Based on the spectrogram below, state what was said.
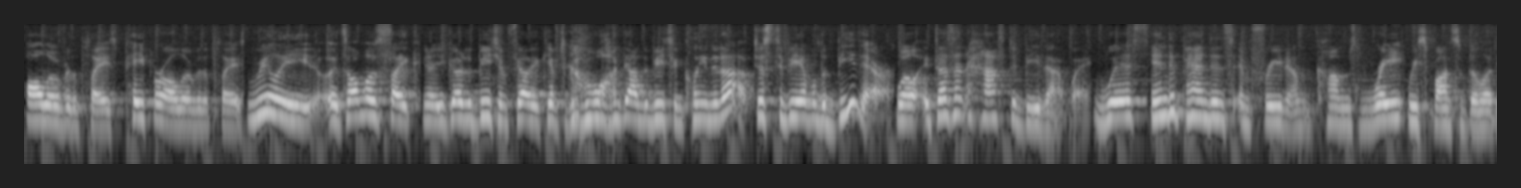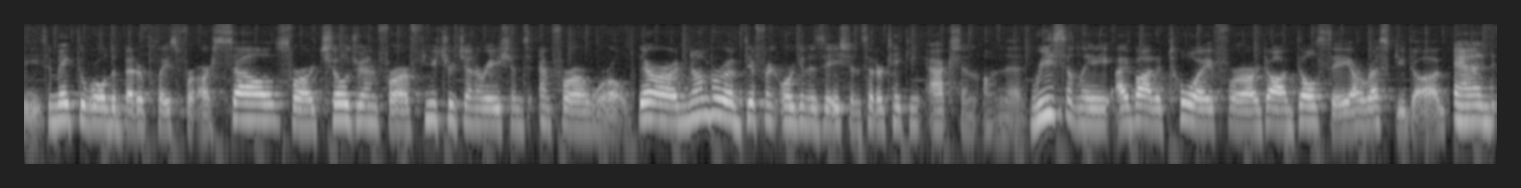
all over the place, paper all over the place. Really, it's almost like, you know, you go to the beach and feel like you have to go walk down the beach and clean it up just to be able to be there. Well, it doesn't have to be that way. With independence and freedom comes great responsibility to make the world a better place for ourselves, for our children, for our future generations, and for our world. There are a number of different organizations that are taking action on this. Recently, I bought a toy for our dog Dulce, our rescue dog, and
